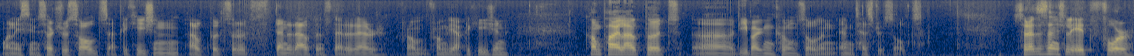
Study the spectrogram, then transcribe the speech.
One is in search results, application output, sort of standard out and standard error from, from the application. Compile output, uh, debugging console, and, and, test results. So that's essentially it for,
